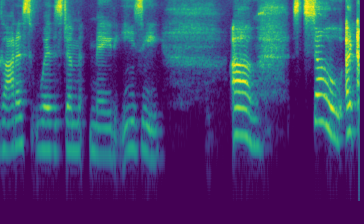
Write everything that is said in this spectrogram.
Goddess Wisdom Made Easy. Um, so, and,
